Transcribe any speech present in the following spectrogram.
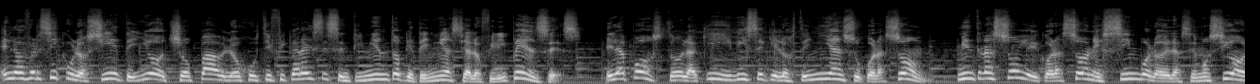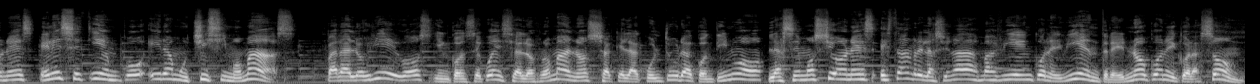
En los versículos 7 y 8, Pablo justificará ese sentimiento que tenía hacia los filipenses. El apóstol aquí dice que los tenía en su corazón. Mientras hoy el corazón es símbolo de las emociones, en ese tiempo era muchísimo más. Para los griegos y en consecuencia los romanos, ya que la cultura continuó, las emociones están relacionadas más bien con el vientre, no con el corazón.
